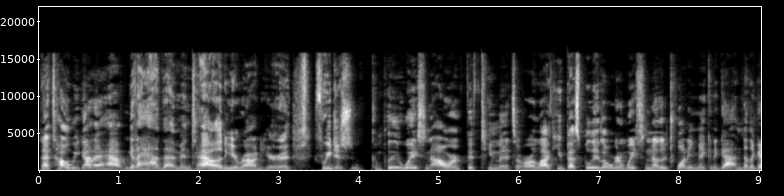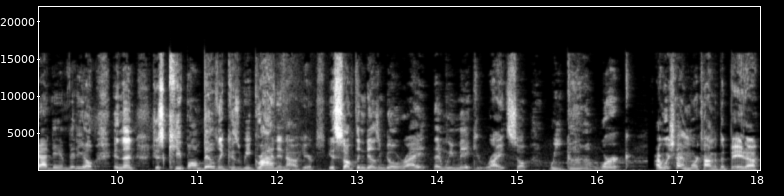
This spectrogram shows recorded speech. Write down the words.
that's how we gotta have we gotta have that mentality around here. If we just completely waste an hour and 15 minutes of our life, you best believe that we're gonna waste another 20 making a got another goddamn video. And then just keep on building because we grinding out here. If something doesn't go right, then we make it right. So we gonna work. I wish I had more time at the beta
